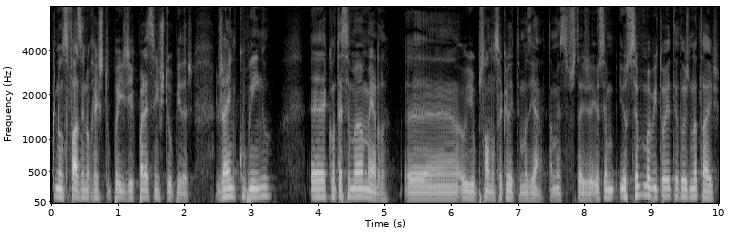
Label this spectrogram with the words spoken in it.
que não se fazem no resto do país e que parecem estúpidas. Já em Cubinho acontece a mesma merda. Eh, e o pessoal não se acredita, mas já, também se festeja. Eu sempre, eu sempre me habituei a ter dois natais.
